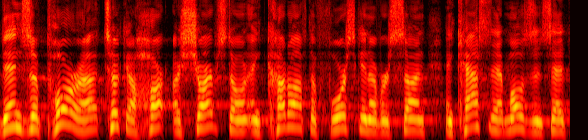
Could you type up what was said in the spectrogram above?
Then Zipporah took a, a, sharp stone and cut off the foreskin of her son and cast it at Moses and said,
